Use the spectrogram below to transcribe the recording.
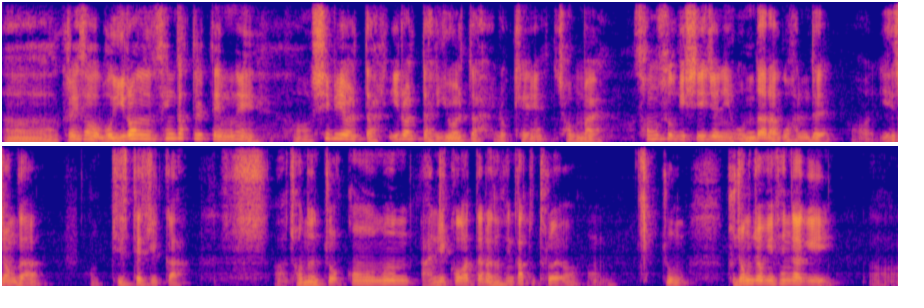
어, 그래서 뭐 이런 생각들 때문에 어, 12월 달, 1월 달, 2월 달 이렇게 정말 성수기 시즌이 온다라고 한들 어, 예전과 어, 비슷해질까? 어, 저는 조금은 아닐 것 같다라는 생각도 들어요. 어, 좀 부정적인 생각이 어,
